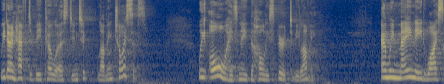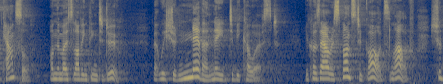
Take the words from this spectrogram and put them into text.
we don't have to be coerced into loving choices. We always need the Holy Spirit to be loving. And we may need wise counsel on the most loving thing to do, but we should never need to be coerced because our response to God's love should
